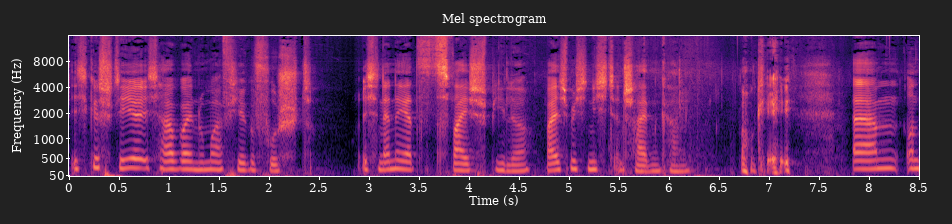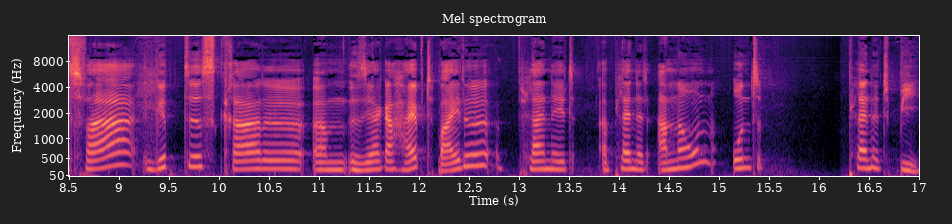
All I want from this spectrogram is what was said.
ich gestehe, ich habe bei Nummer 4 gefuscht. Ich nenne jetzt zwei Spiele, weil ich mich nicht entscheiden kann. Okay. Ähm, und zwar gibt es gerade ähm, sehr gehypt beide Planet, äh, Planet Unknown und Planet B.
